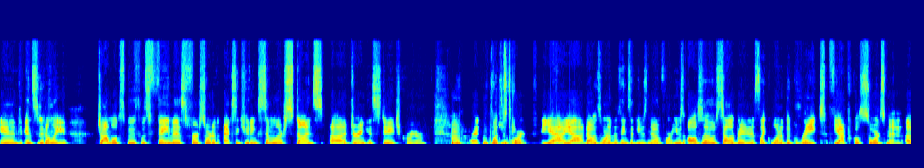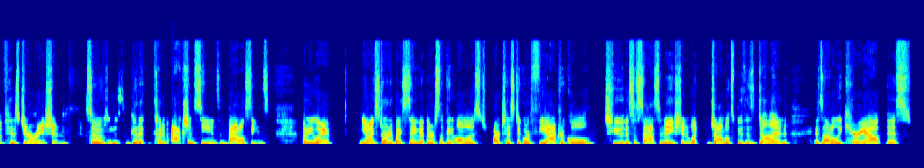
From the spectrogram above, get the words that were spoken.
And incidentally, John Wilkes Booth was famous for sort of executing similar stunts uh, during his stage career. Hmm, what's important? Yeah, yeah, that was one of the things that he was known for. He was also celebrated as like one of the great theatrical swordsmen of his generation. So hmm. he was good at kind of action scenes and battle scenes. But anyway, you know, I started by saying that there was something almost artistic or theatrical to this assassination. What John Wilkes Booth has done is not only carry out this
